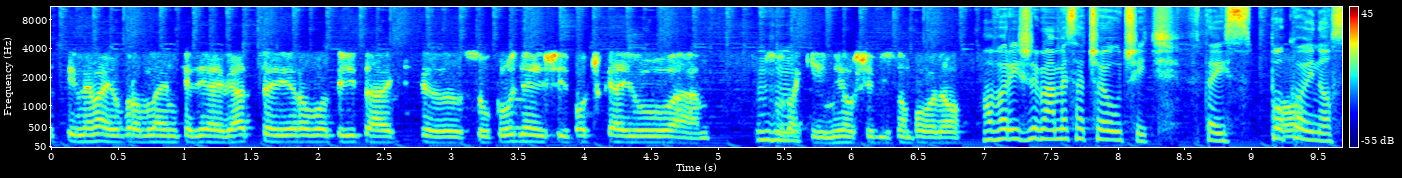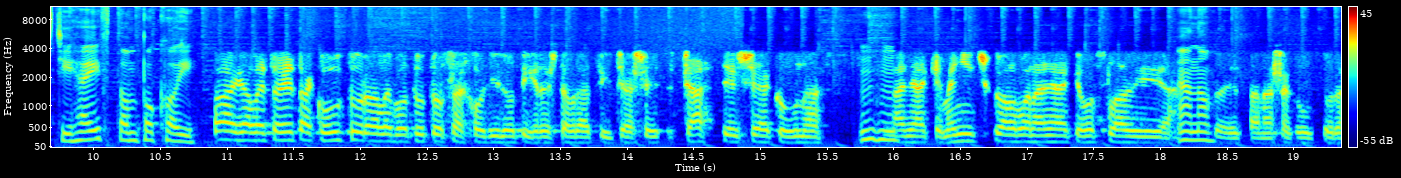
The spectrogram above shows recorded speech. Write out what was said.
s tým nemajú problém, keď je aj viacej roboty, tak uh, sú kľudnejší, počkajú a mm-hmm. sú takí milší, by som povedal. Hovoríš, že máme sa čo učiť v tej spokojnosti, hej, v tom pokoji. Tak, ale to je tá kultúra, lebo tuto sa chodí do tých reštaurácií čaše, častejšie ako u nás. Mm-hmm. Na nejaké meničko alebo na nejaké oslavy a Áno. to je tá naša kultúra.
